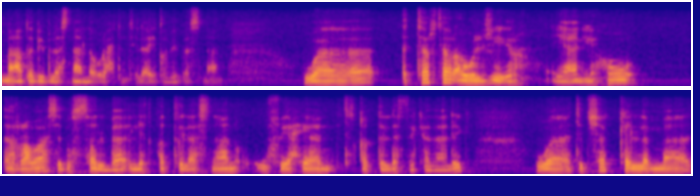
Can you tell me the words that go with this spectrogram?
مع طبيب الأسنان لو رحت أنت لأي طبيب أسنان. وال tartar أو الجير يعني هو الرواسب الصلبة اللي تغطي الأسنان وفي أحيان تغطي اللثة كذلك. وتتشكل لما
